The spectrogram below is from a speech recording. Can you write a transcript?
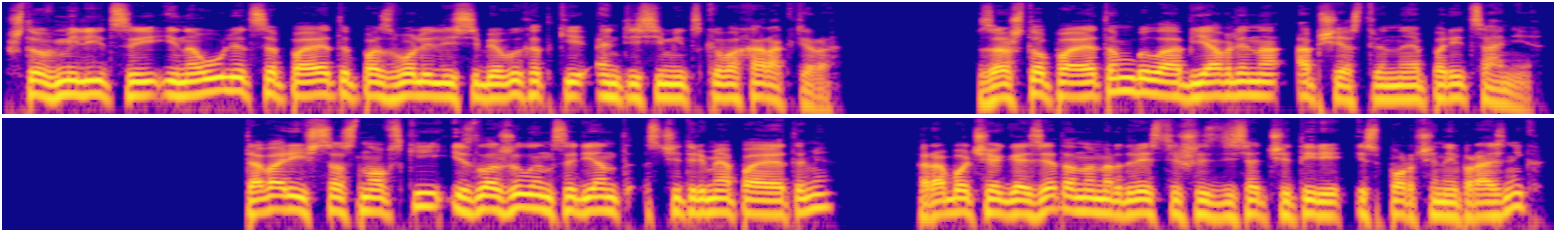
что в милиции и на улице поэты позволили себе выходки антисемитского характера, за что поэтам было объявлено общественное порицание. Товарищ Сосновский изложил инцидент с четырьмя поэтами, Рабочая газета номер 264 «Испорченный праздник»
